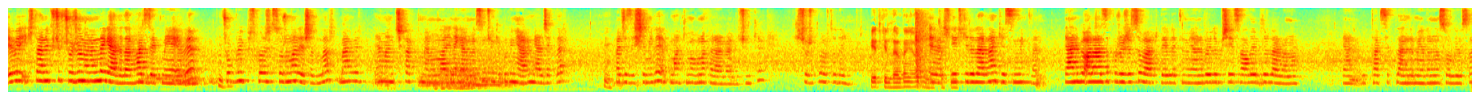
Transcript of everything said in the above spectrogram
eve iki tane küçük çocuğun önünde geldiler haciz etmeye eve. Çok büyük psikolojik sorunlar yaşadılar. Ben de hemen çıkarttım yani onlar yine gelmesin çünkü bugün yarın gelecekler. Haciz işlemiyle mahkeme buna karar verdi çünkü. İki çocukla ortadayım. Yetkililerden yardım Evet, bekliyorsunuz. yetkililerden kesinlikle. Yani bir arazi projesi var devletin yani böyle bir şey sağlayabilirler bana. Yani bu taksitlendirme ya da nasıl oluyorsa.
